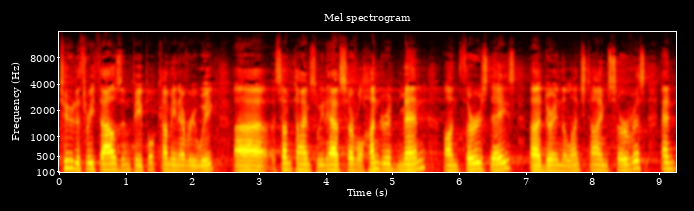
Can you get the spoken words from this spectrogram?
two to 3,000 people coming every week. Uh, sometimes we'd have several hundred men on Thursdays uh, during the lunchtime service. And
